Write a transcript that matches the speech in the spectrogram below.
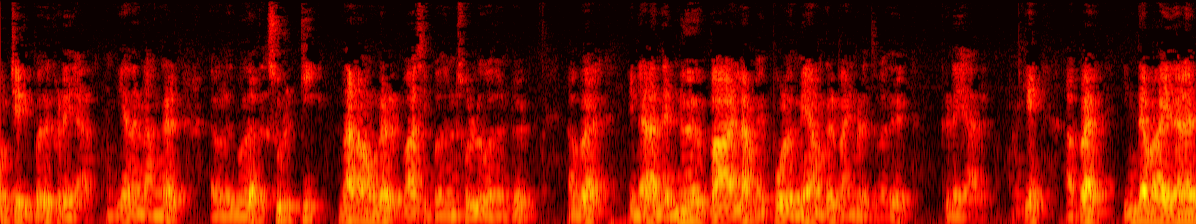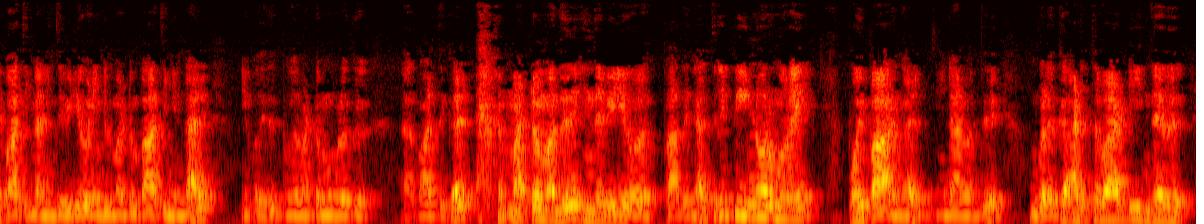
உச்சரிப்பது கிடையாது. ஓகே அதை நாங்கள் சுருக்கி தான் அவங்க வாசிப்பதுன்னு சொல்லுவதுண்டு. அப்ப என்னால் அந்த நு பா எல்லாம் எப்பொழுதுமே அவங்க பயன்படுத்துவது கிடையாது. ஓகே அப்ப இந்த வ- இதில் பார்த்தீங்கன்னா இந்த வீடியோ நீங்கள் மட்டும் பார்த்தீங்கன்னா இப்போ இது மட்டும் உங்களுக்கு வாழ்த்துக்கள். மற்றும் வந்து இந்த வீடியோ பார்த்தீங்கன்னா திருப்பி இன்னொரு முறை போய் பாருங்கள். என்றால் வந்து உங்களுக்கு அடுத்த வாட்டி இந்த இது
